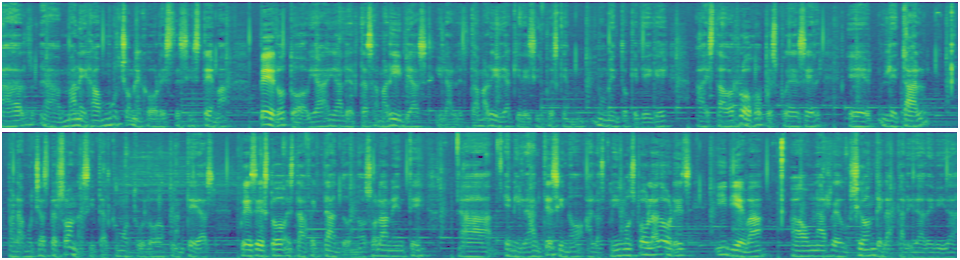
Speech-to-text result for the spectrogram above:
ha, manejado mucho mejor este sistema pero todavía hay alertas amarillas y la alerta amarilla quiere decir pues que en un momento que llegue a estado rojo pues puede ser eh, letal para muchas personas y tal como tú lo planteas pues esto está afectando no solamente a emigrantes sino a los mismos pobladores y lleva a una reducción de la calidad de vida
